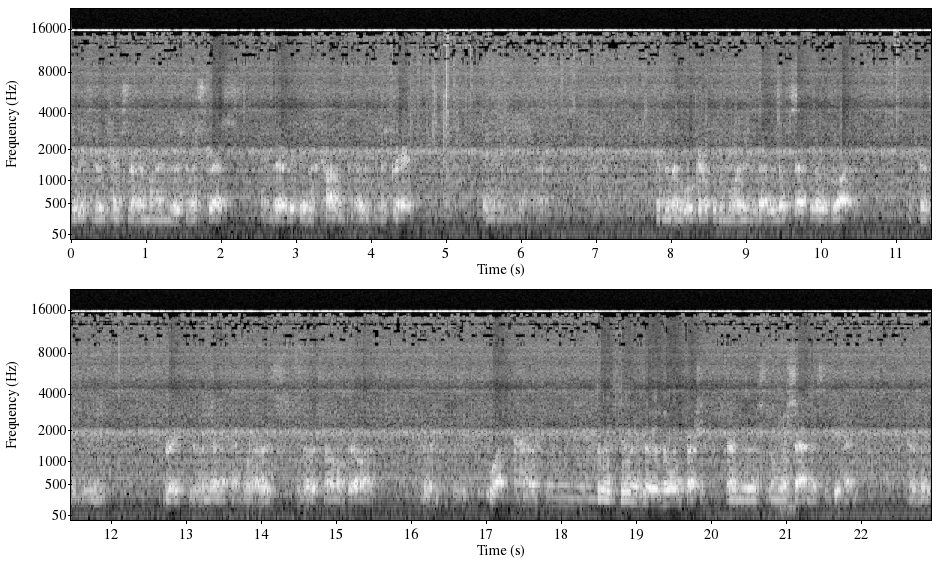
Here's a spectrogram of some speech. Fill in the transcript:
there was no tension on my mind, there was no stress, and everything was calm, and everything was great. And, uh, and then I woke up in the morning and I was upset that I was alive because of the great feeling that I had when I was, when I was no longer alive. Was it, what kind of feeling you? There was feeling there was no oppression, and there was no more sadness to be had. And that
